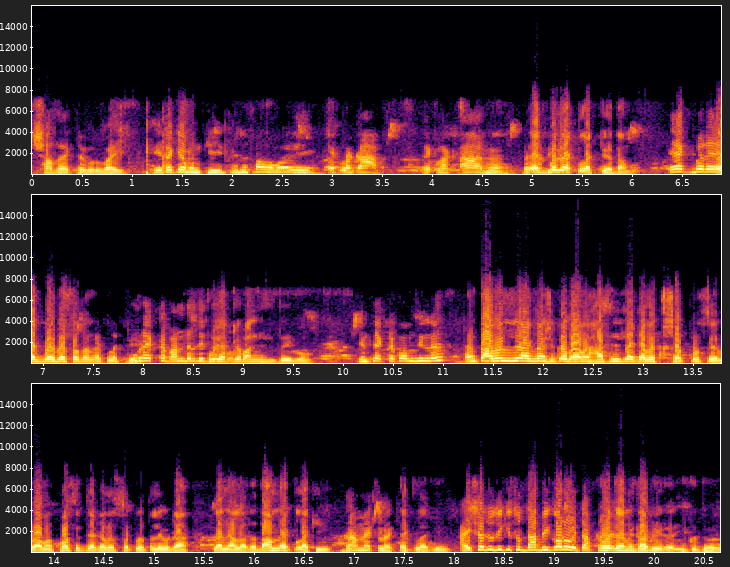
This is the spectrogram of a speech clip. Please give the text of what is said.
সাদা একটা গরু ভাই। এটা কেমন কি? এটা চাওয়া ভাই এক লাখ আট। এক লাখ আট? হ্যাঁ। একবারে এক লাখ টাকা দাম। একবারে একবার বেচা দাম এক লাখ পুরো একটা বান্ডেল দিতে পুরো একটা বান্ডিল দিতে হইব। কিন্তু একটা কম দিলে? তারপরে যদি একজন শিক্ষক ভাই আমার হাসিল টাকা শর্ট পড়ছে বা আমার খরচের টাকা শর্ট পড়ছে তাহলে ওটা লাইন আলাদা। দাম এক লাখই। দাম এক লাখ। এক লাখই। আইসা যদি কিছু দাবি করো ওইটা আপনার আমি দাবি ই করতে পারব।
